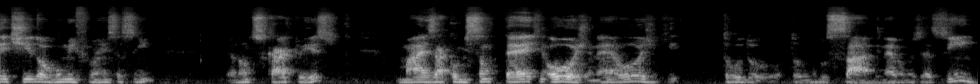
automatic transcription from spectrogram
ter tido alguma influência sim, eu não descarto isso, mas a comissão técnica, hoje, né, hoje que tudo, todo mundo sabe, né, vamos dizer assim,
